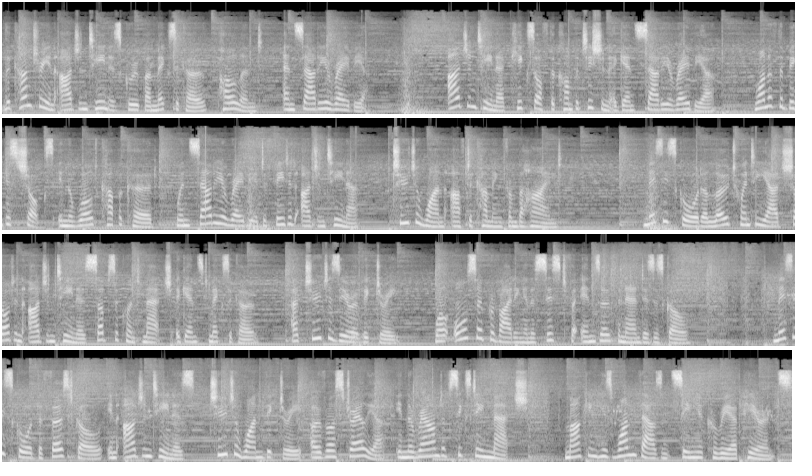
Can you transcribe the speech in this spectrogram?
The country in Argentina's group are Mexico, Poland, and Saudi Arabia. Argentina kicks off the competition against Saudi Arabia. One of the biggest shocks in the World Cup occurred when Saudi Arabia defeated Argentina 2-1 after coming from behind. Messi scored a low 20-yard shot in Argentina's subsequent match against Mexico, a 2-0 victory, while also providing an assist for Enzo Fernandez's goal. Messi scored the first goal in Argentina's 2-1 victory over Australia in the round of 16 match, marking his 1000th senior career appearance.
